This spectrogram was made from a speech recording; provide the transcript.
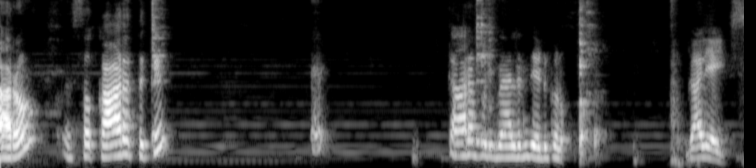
காரம். ஸோ காரத்துக்கு காரப்பொடி மேலேருந்து எடுக்கணும். காலி ஆயிடுச்சு.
